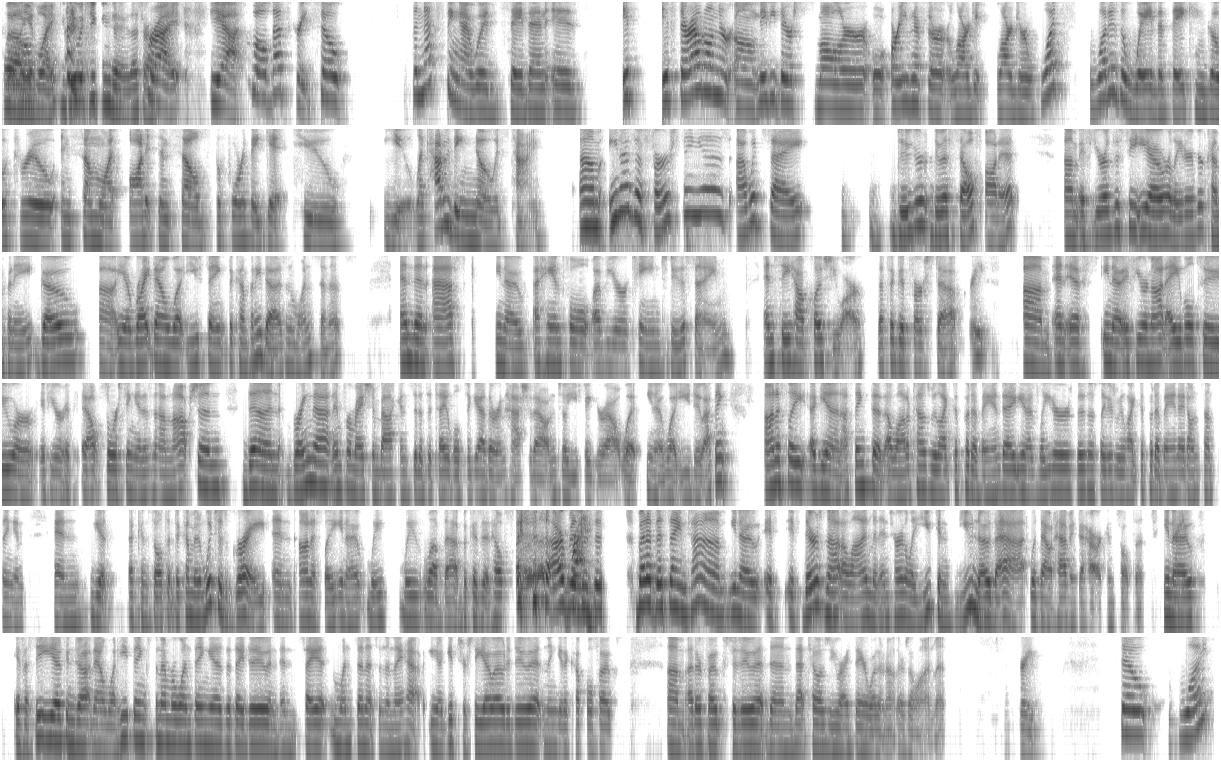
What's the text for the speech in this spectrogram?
Well oh you, boy. you do what you can do that's right. Right yeah well that's great. So the next thing i would say then is if if they're out on their own, maybe they're smaller or, or even if they're large, larger, what's what is a way that they can go through and somewhat audit themselves before they get to you? Like how do they know it's time? Um, you know, the first thing is I would say do your do a self audit. Um, if you're the CEO or leader of your company, go uh, you know write down what you think the company does in one sentence, and then ask you know a handful of your team to do the same and see how close you are. That's a good first step. Great. Um, and if you know if you're not able to or if you're if outsourcing it is not an option then bring that information back and sit at the table together and hash it out until you figure out what you know what you do i think honestly again i think that a lot of times we like to put a band-aid you know as leaders business leaders we like to put a band-aid on something and and get a consultant to come in which is great. And honestly you know we we love that because it helps our businesses. Right but at the same time you know if if there's not alignment internally you can you know that without having to hire a consultant you know? If a ceo can jot down what he thinks the number one thing is that they do and, and say it in one sentence and then they have you know get your coo to do it and then get a couple folks um, other folks to do it then that tells you right there whether or not there's alignment great so what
